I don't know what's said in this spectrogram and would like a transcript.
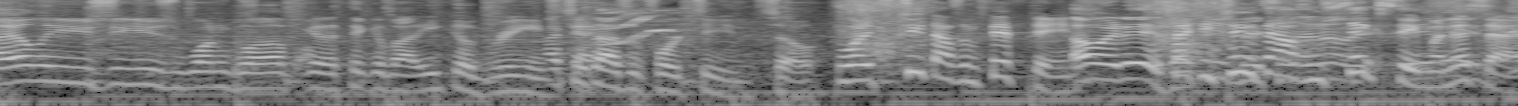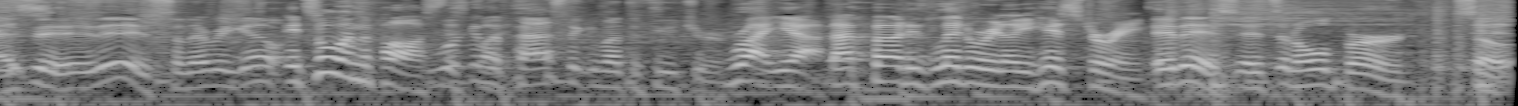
I only usually use one glove. You gotta think about Eco Green. It's 2014, so. Well, it's 2015. Oh, it is. It's actually I keep mixing- 2016 when It this is, airs. It is, so there we go. It's all in the past. Work this in the past, think about the future. Right, yeah. That bird is literally history. It is. It's an old bird, so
